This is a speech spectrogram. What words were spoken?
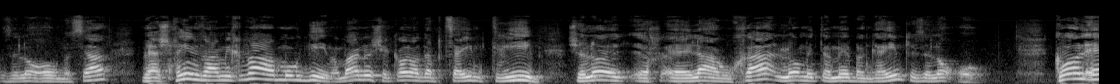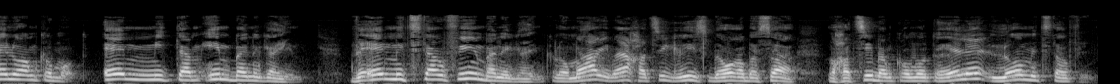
זה לא עור בשר, והשכין והמחווה מורדים. אמרנו שכל עוד הפצעים טריים שלא העלה ארוחה, לא מטמא בנגעים כי זה לא עור. כל אלו המקומות, אין מטמאים בנגעים ואין מצטרפים בנגעים. כלומר, אם היה חצי גריס בעור הבשר וחצי במקומות האלה, לא מצטרפים.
